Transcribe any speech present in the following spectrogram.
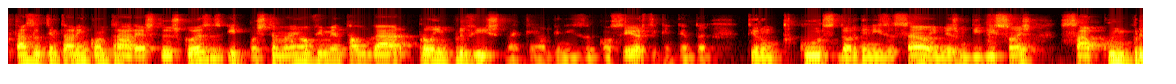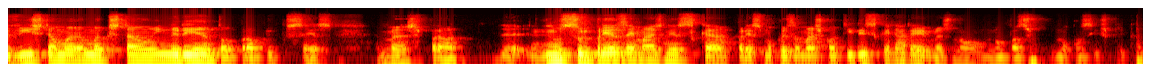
estás a tentar encontrar estas coisas e depois também, obviamente, há lugar para o imprevisto, é? quem organiza concertos e quem tenta ter um percurso de organização e mesmo de edições, sabe que o imprevisto é uma, uma questão inerente ao próprio processo. Mas pronto, no surpresa é mais nesse campo, parece uma coisa mais contida e se calhar é, mas não, não, posso, não consigo explicar.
